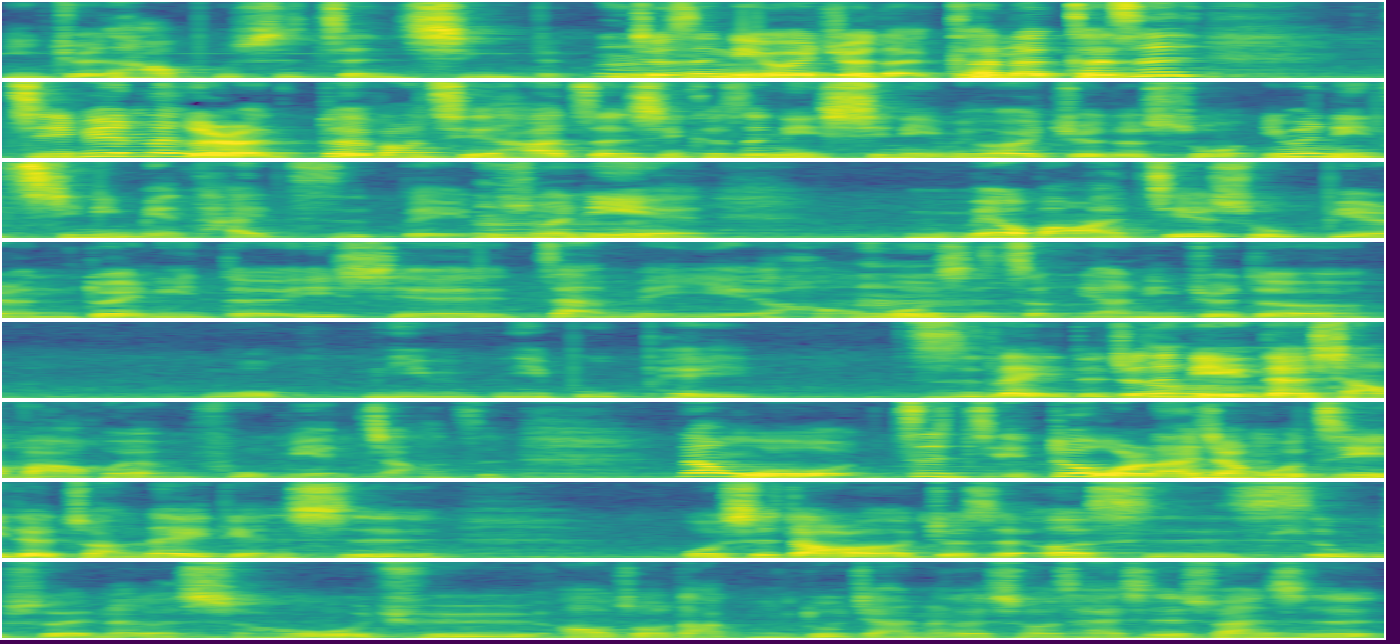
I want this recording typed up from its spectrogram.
你觉得他不是真心的，就是你会觉得可能，可是即便那个人对方其实他真心，可是你心里面会觉得说，因为你心里面太自卑了，所以你也没有办法接受别人对你的一些赞美也好，或者是怎么样，你觉得我你你不配之类的，就是你的想法会很负面这样子。那我自己对我来讲，我自己的转泪点是，我是到了就是二十四五岁那个时候，我去澳洲打工度假，那个时候才是算是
